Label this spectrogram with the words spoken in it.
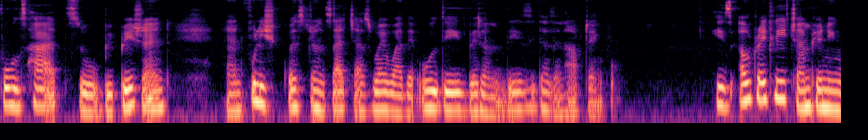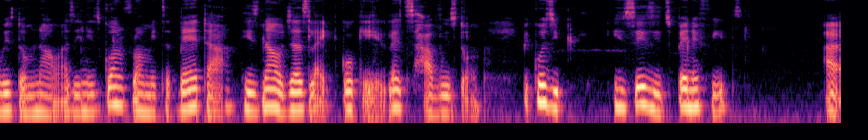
fool's heart, so be patient. And foolish questions such as why were the old days better than these, he doesn't have time for. He's outrightly championing wisdom now, as in he's gone from it's better. He's now just like, okay, let's have wisdom. Because he, he says its benefits are,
